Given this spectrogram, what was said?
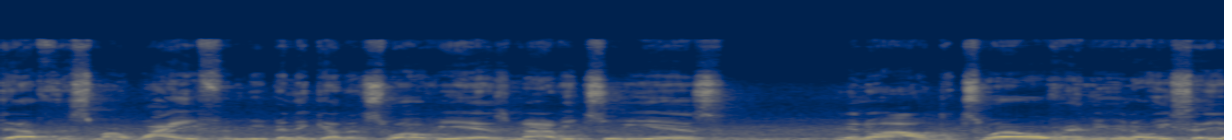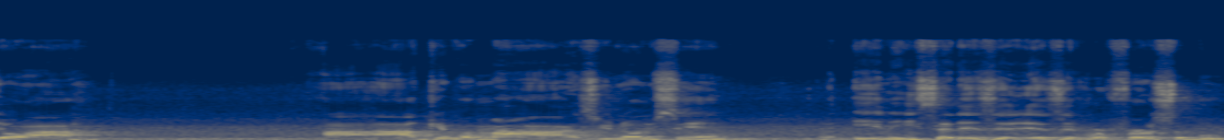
death. Is my wife, and we've been together 12 years, married two years, you know, out to 12. And, you know, he said, yo, I, I, I'll give her my eyes, you know what I'm saying? And he said, is it is it reversible?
